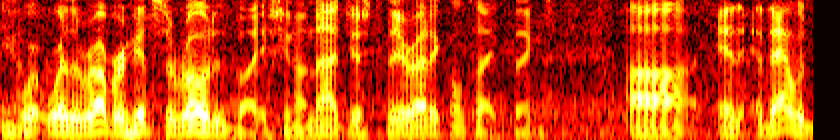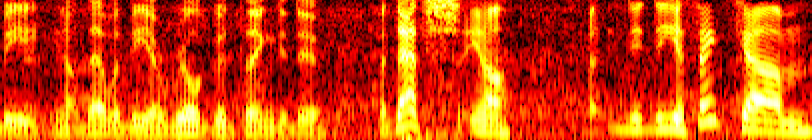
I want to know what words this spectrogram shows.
Yeah. where, where the rubber hits the road advice. You know, not just theoretical type things. Uh, and that would be you know that would be a real good thing to do. But that's you know, do, do you think? Um,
